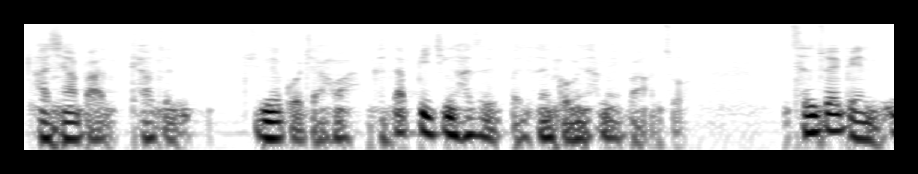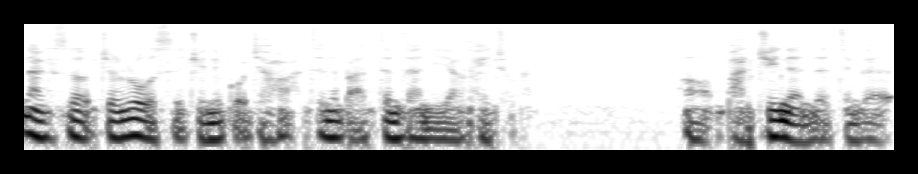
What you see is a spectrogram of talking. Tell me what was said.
他想要把调整军队国家化，可是他毕竟他是本身国民，他没办法做。陈水扁那个时候就落实军队国家化，真的把政战力量推出来，哦，把军人的整个，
